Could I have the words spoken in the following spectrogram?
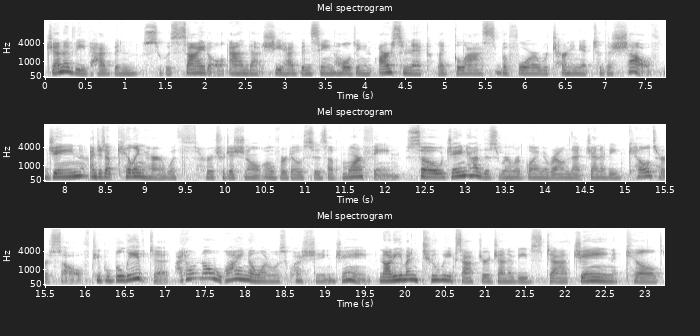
Genevieve had been suicidal and that she had been seen holding an arsenic like glass before returning it to the shelf. Jane ended up killing her with her traditional overdoses of morphine. So Jane had this rumor going around that Genevieve killed herself. People believed it. I don't know why no one was questioning Jane. Not even two weeks after Genevieve's death, Jane killed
